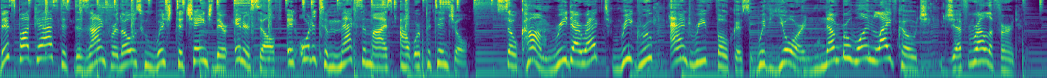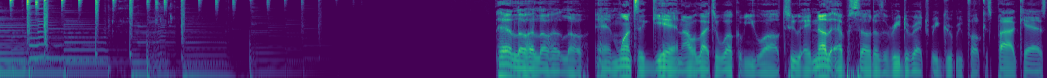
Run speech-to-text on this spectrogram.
This podcast is designed for those who wish to change their inner self in order to maximize outward potential. So come redirect, regroup, and refocus with your number one life coach, Jeff Relaford. Hello, hello, hello. And once again, I would like to welcome you all to another episode of the Redirect, Regroup, Refocus podcast.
